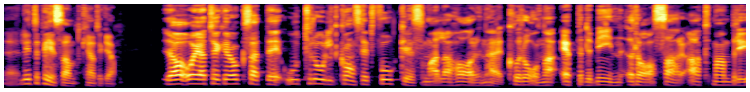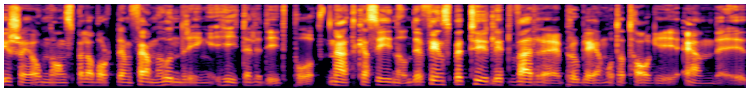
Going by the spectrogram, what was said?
Eh, lite pinsamt kan jag tycka. Ja, och jag tycker också att det är otroligt konstigt fokus som alla har när coronaepidemin rasar. Att man bryr sig om någon spelar bort en 500 hit eller dit på nätkasinon. Det finns betydligt värre problem att ta tag i än eh,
